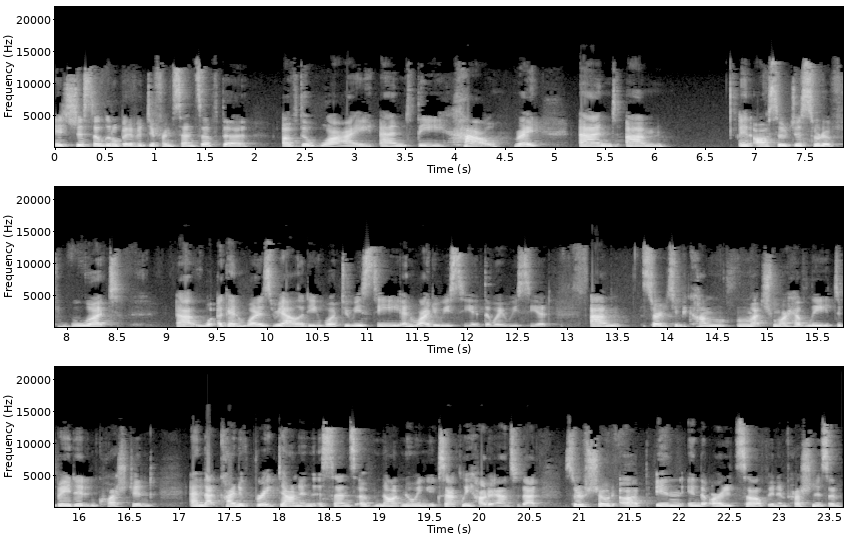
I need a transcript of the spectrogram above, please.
it's just a little bit of a different sense of the of the why and the how right? And um and also just sort of what uh, again what is reality? What do we see? And why do we see it the way we see it? Um, started to become much more heavily debated and questioned and that kind of breakdown in a sense of not knowing exactly how to answer that sort of showed up in in the art itself in impressionism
